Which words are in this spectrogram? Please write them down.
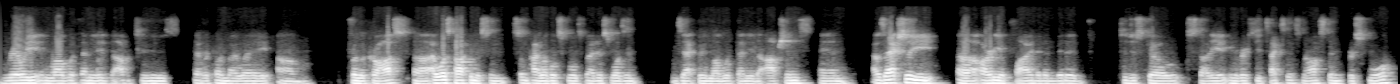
really in love with any of the opportunities that were coming my way um, for lacrosse. Uh, I was talking to some some high level schools, but I just wasn't exactly in love with any of the options. And I was actually uh, already applied and admitted to just go study at University of Texas in Austin for school.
